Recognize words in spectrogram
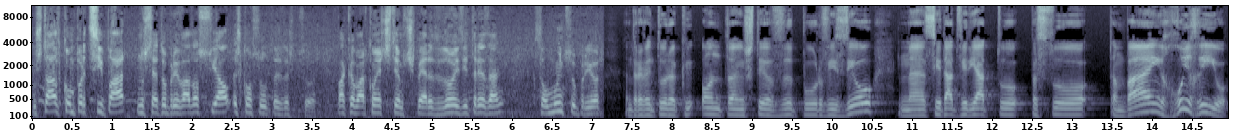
o Estado com participar no setor privado ou social as consultas das pessoas. Para acabar com estes tempos de espera de 2 e 3 anos, que são muito superiores. André Ventura, que ontem esteve por Viseu, na cidade de Viriato passou também Rui Rio,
